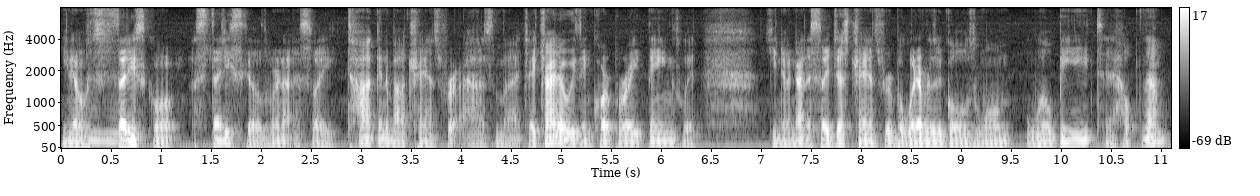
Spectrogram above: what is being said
you know, mm-hmm. study school, study skills. We're not necessarily talking about transfer as much. I try to always incorporate things with you know, not necessarily just transfer, but whatever the goals will will be to help them.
